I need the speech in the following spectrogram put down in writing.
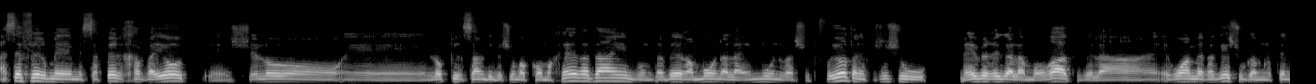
הספר מספר חוויות אה, שלא אה, לא פרסמתי בשום מקום אחר עדיין, והוא מדבר המון על האמון והשותפויות, אני חושב שהוא מעבר רגע למורק ולאירוע המרגש, הוא גם נותן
